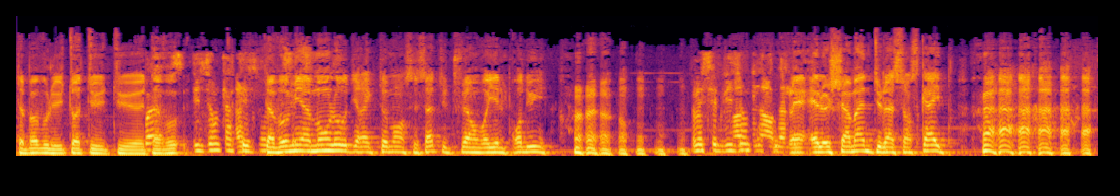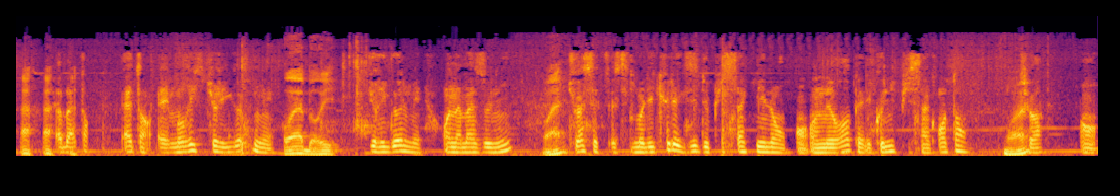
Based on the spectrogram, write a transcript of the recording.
t'as pas voulu. Toi, tu, tu, t'as, Ouais, vo- cartésienne. t'as vomi à Montlot directement, c'est ça? Tu te fais envoyer le produit. Non, mais c'est vision Ah, non, non, cartésienne. et, et le chaman, tu l'as sur Skype Ah bah attends, attends. Eh, Maurice, tu rigoles, mais Ouais, bah oui. Tu rigoles, mais en Amazonie, Ouais, tu vois, cette, cette molécule existe depuis 5000 ans. En, en Europe, elle est connue depuis 50 ans. ouais. Tu vois, en,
